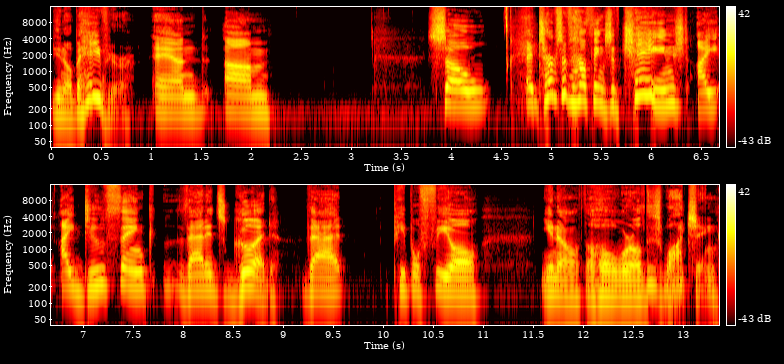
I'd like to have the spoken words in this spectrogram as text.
you know, behavior. And um, so, in terms of how things have changed, I I do think that it's good that people feel. You know, the whole world is watching,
